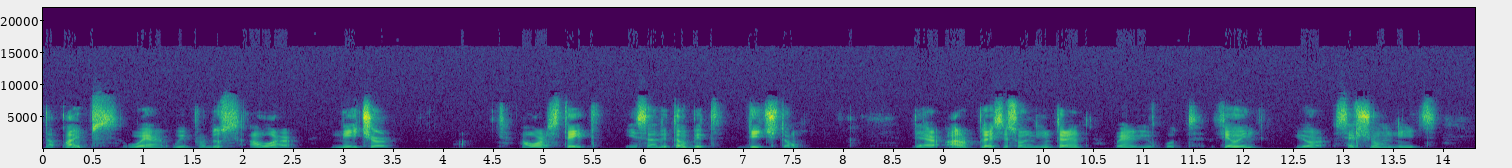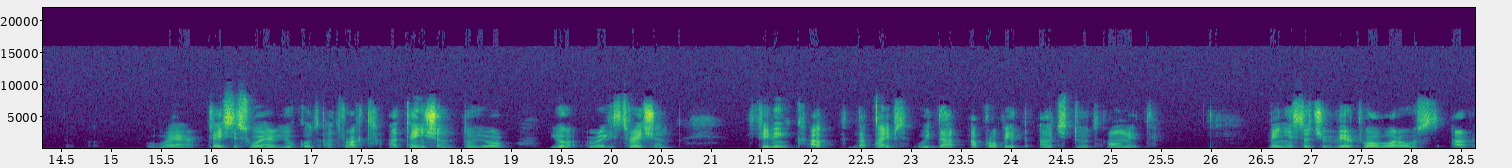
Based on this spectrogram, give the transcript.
the pipes where we produce our nature, our state is a little bit digital. There are places on the internet where you could fill in your sexual needs, where places where you could attract attention to your your registration, filling up the pipes with the appropriate attitude on it. Many such virtual worlds are,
